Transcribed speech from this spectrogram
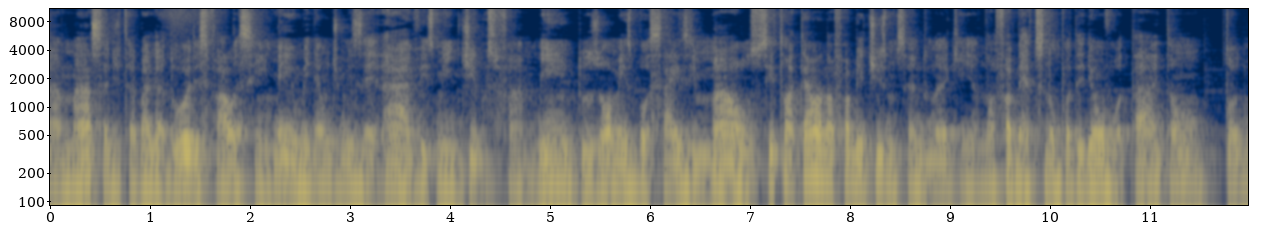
à massa de trabalhadores, fala-se em meio milhão de miseráveis, mendigos famintos, homens boçais e maus, citam até o analfabetismo, sendo né, que analfabetos não poderiam votar, então toda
